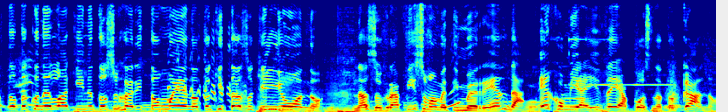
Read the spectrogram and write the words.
Αυτό το κονελάκι είναι τόσο χαριτωμένο, το κοιτάζω και λιώνω. Να ζωγραφίσουμε με τη μερέντα. Έχω μια ιδέα πώς να το κάνω.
